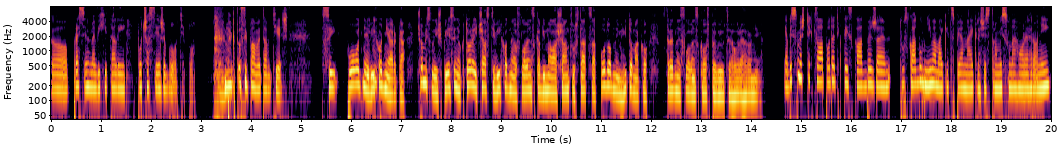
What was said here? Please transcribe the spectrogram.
uh, presne sme vychytali počasie, že bolo teplo. Mm-hmm. tak to si pamätám tiež. Si pôvodne východniarka. Čo myslíš, pieseň o ktorej časti východného Slovenska by mala šancu stať sa podobným hitom ako stredné Slovensko ospevujúce hore hronie? Ja by som ešte chcela povedať k tej skladbe, že tú skladbu vnímam, aj keď spievam Najkrajšie stromy sú na hore hroní.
